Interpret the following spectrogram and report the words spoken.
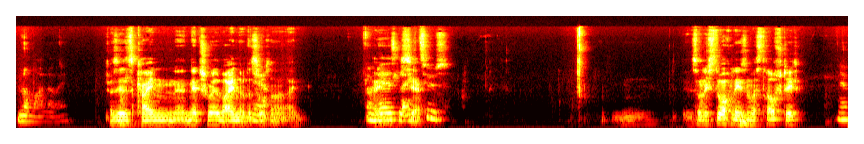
normaler Wein. also das ist kein äh, Natural Wein oder so, Ja. sondern ein. Und der Ein ist leicht süß. Soll ich es durchlesen, was draufsteht? Ja.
